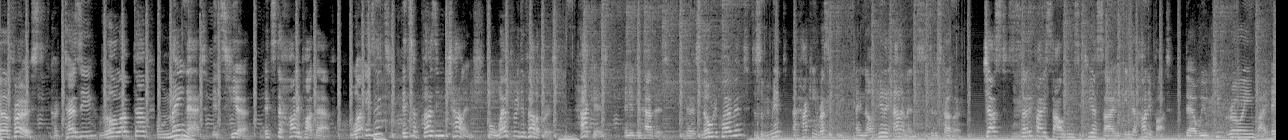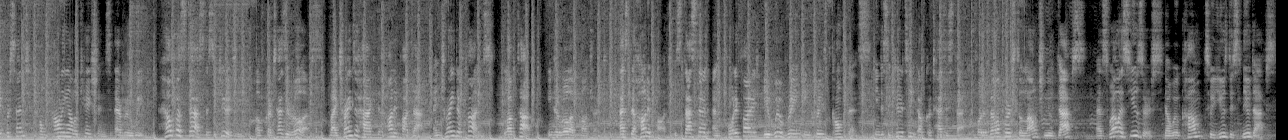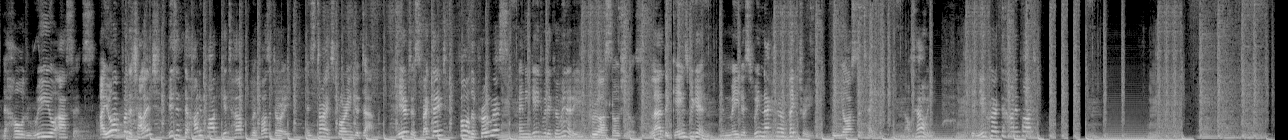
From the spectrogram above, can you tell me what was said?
The first, Cartesi Rollup DApp on mainnet. It's here. It's the Honeypot app. What is it? It's a buzzing challenge for Web3 developers. Hack it and you can have it. There is no requirement to submit a hacking recipe and no hidden elements to discover. Just 35,000 CTSI in the honeypot that will keep growing by 8% compounding allocations every week. Help us test the security of Cartesi rollups by trying to hack the honeypot app and drain the funds locked up in the rollup contract. As the honeypot is tested and fortified, it will bring increased confidence in the security of Cartesi stack for developers to launch new dApps as well as users that will come to use these new dApps that hold real assets. Are you up for the challenge? Visit the Honeypot GitHub repository and start exploring the dApp. Here to spectate, follow the progress, and engage with the community through our socials. Let the games begin, and may the sweet nectar of victory be yours to take. Now tell me, can you crack the honeypot?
